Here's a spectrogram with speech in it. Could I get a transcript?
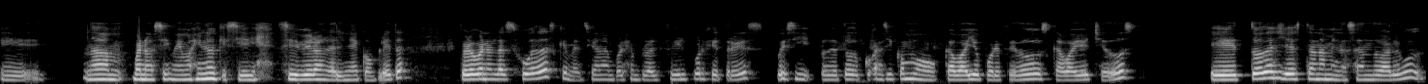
Eh, bueno, sí, me imagino que sí, sí vieron la línea completa. Pero bueno, las jugadas que mencionan, por ejemplo, alfil por G3, pues sí, de todo, así como caballo por F2, caballo H2, Eh, todas ya están amenazando algo.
